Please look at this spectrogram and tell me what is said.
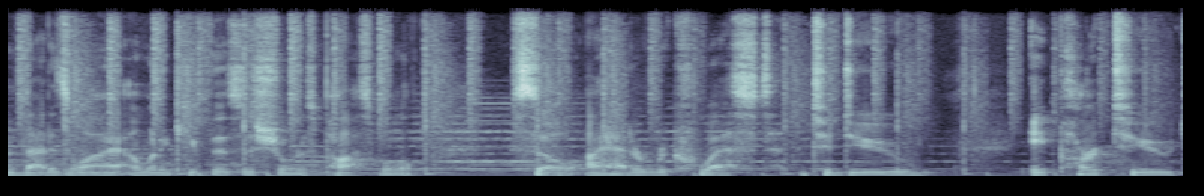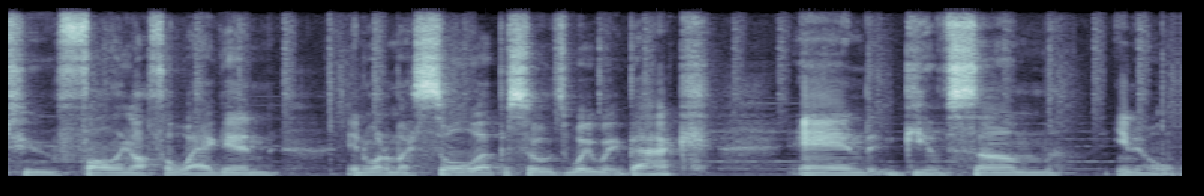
that is why I want to keep this as short as possible. So I had a request to do a part two to Falling Off a Wagon in one of my solo episodes way, way back and give some, you know,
